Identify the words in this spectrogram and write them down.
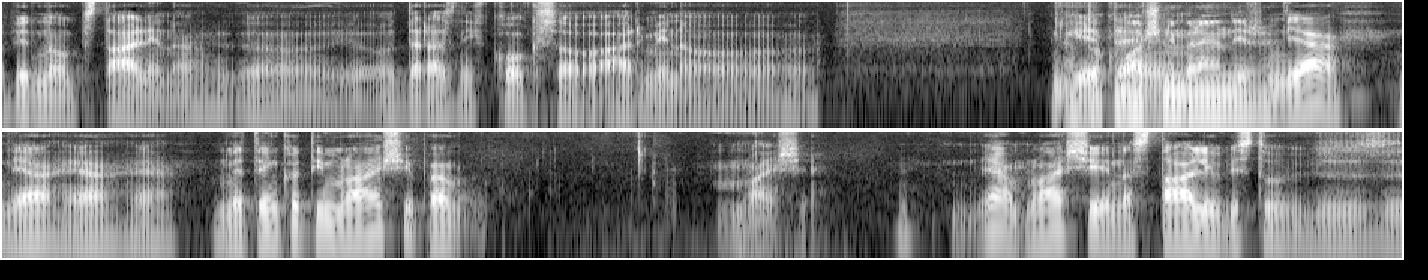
vedno obstali, ne, eh, od raznih koksov, arminov. Ja, Gete tako močni brendi že. Ja, ja, ja, ja. medtem ko ti mlajši, pa mlajši. Ja, mlajši, nastali v bistvu z, z,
